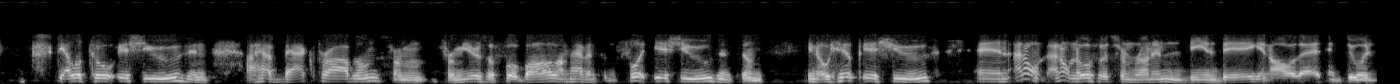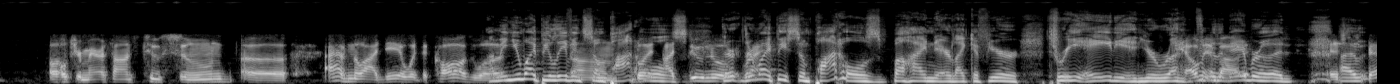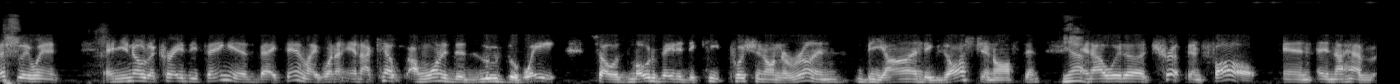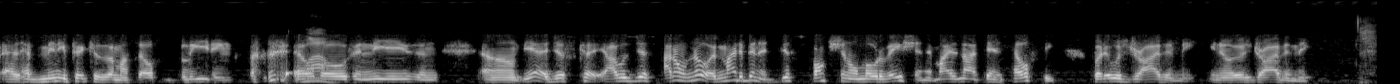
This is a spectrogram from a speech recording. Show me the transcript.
skeletal issues and I have back problems from from years of football. I'm having some foot issues and some you know hip issues and I don't I don't know if it's from running and being big and all of that and doing ultra marathons too soon. Uh, I have no idea what the cause was. I mean, you might be leaving some Um, but I potholes. do know- there, there might be some potholes behind there. Like if you're 380 and you're running Tell through the it. neighborhood. I- especially when and you know the crazy thing is back then like when I and I kept I wanted to lose the weight so I was motivated to keep pushing on the run beyond exhaustion often. Yeah. and I would uh trip and fall. And and I have I have many pictures of myself bleeding elbows and knees. And um yeah just, I was just I don't know. It might have been a dysfunctional motivation. It might have not been healthy but it was driving me you know it was driving me.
